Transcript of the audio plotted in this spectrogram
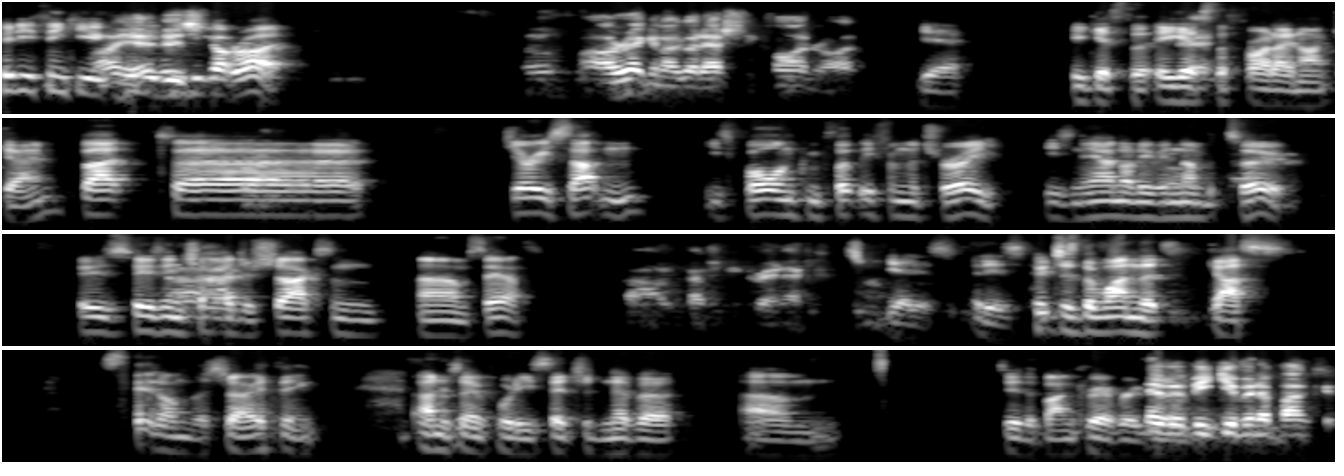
Who do you think you, Oh, yeah, do you, think who's- you got right? I reckon I got Ashley Klein right. Yeah, he gets the he gets Yeah. the Friday night game. But uh, Jerry Sutton, he's fallen completely from the tree. He's now not even number two. Who's who's in No. charge of Sharks and um, South? Oh, have to be Grant Atkins. Yeah, it is. It is. Which is the one that Gus said on the show thing. I understand what he said should never um, do the bunker ever again. Never be given a bunker.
